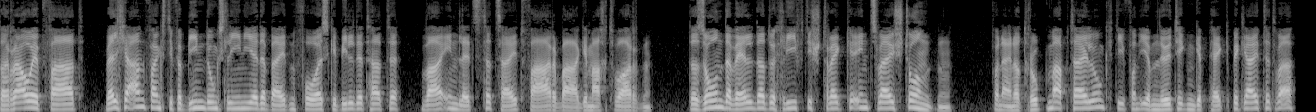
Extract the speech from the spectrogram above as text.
Der raue Pfad, welcher anfangs die Verbindungslinie der beiden Forts gebildet hatte, war in letzter Zeit fahrbar gemacht worden. Der Sohn der Wälder durchlief die Strecke in zwei Stunden. Von einer Truppenabteilung, die von ihrem nötigen Gepäck begleitet war,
